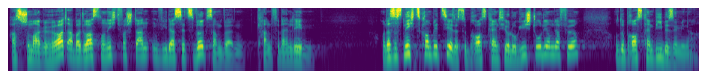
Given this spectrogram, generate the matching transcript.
hast schon mal gehört, aber du hast noch nicht verstanden, wie das jetzt wirksam werden kann für dein Leben. Und das ist nichts Kompliziertes. Du brauchst kein Theologiestudium dafür und du brauchst kein Bibelseminar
